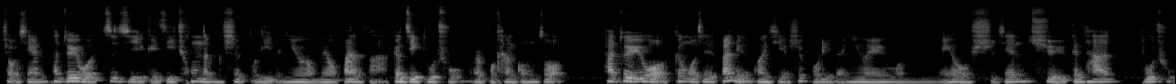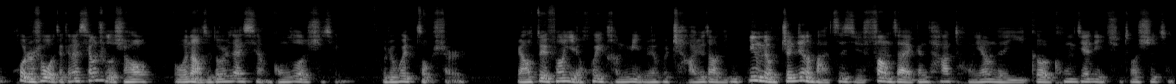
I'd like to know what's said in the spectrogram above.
首先，它对于我自己给自己充能是不利的，因为我没有办法跟自己独处而不看工作。它对于我跟我自己的伴侣的关系也是不利的，因为我没有时间去跟他独处，或者说我在跟他相处的时候，我脑子都是在想工作的事情，我就会走神儿。然后对方也会很敏锐，会察觉到你并没有真正的把自己放在跟他同样的一个空间里去做事情。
